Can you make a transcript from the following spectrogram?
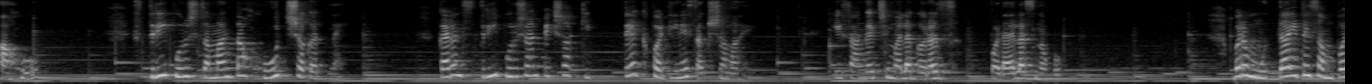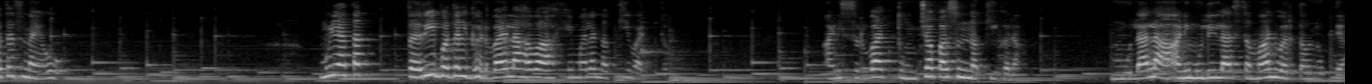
अहो स्त्री पुरुष समानता होऊच शकत नाही. कारण स्त्री पुरुषांपेक्षा कित्येक पटीने सक्षम आहे. हे सांगायची मला गरज पडायलाच नको. बरं मुद्दा इथे संपतच नाही हो. मुळे आता तरी बदल घडवायला हवा हे मला नक्की वाटतं. आणि सुरुवात तुमच्यापासून नक्की करा. मुलाला आणि मुलीला समान वर्तवणूक द्या.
